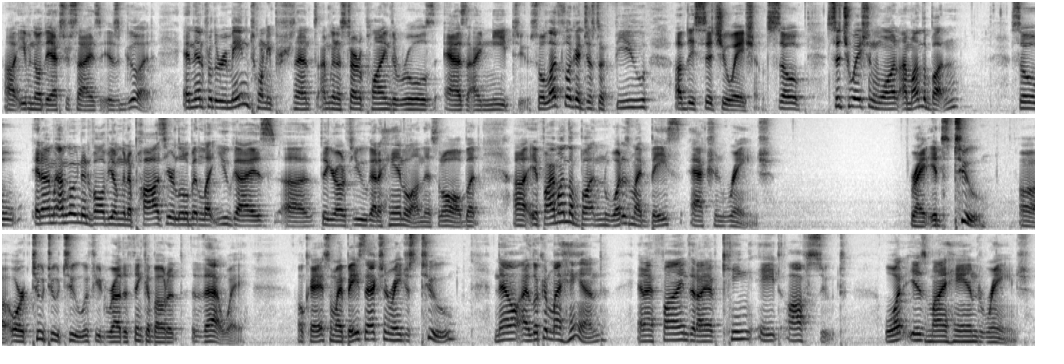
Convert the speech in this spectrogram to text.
uh, even though the exercise is good. And then for the remaining 20%, I'm going to start applying the rules as I need to. So let's look at just a few of these situations. So, situation one, I'm on the button. So, and I'm, I'm going to involve you. I'm going to pause here a little bit and let you guys uh, figure out if you got a handle on this at all. But uh, if I'm on the button, what is my base action range? Right, it's two, uh, or two, two, two, if you'd rather think about it that way. Okay, so my base action range is two. Now I look at my hand and I find that I have king 8 offsuit. What is my hand range?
